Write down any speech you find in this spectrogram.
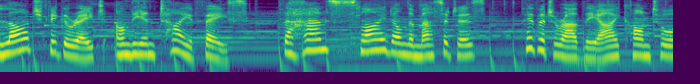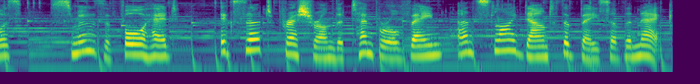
Large figure eight on the entire face. The hands slide on the masseters, pivot around the eye contours, smooth the forehead, exert pressure on the temporal vein and slide down to the base of the neck.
